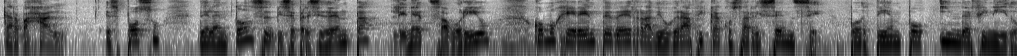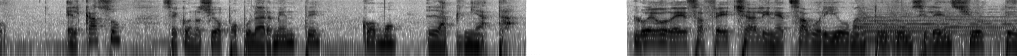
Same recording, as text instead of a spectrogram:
Carvajal, esposo de la entonces vicepresidenta Linet Saborío, como gerente de Radiográfica Costarricense por tiempo indefinido. El caso se conoció popularmente como La Piñata. Luego de esa fecha, Linet Saborío mantuvo un silencio de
